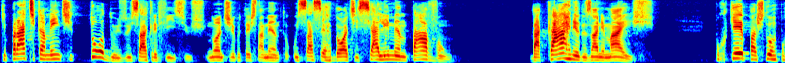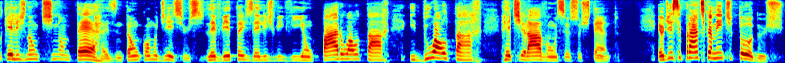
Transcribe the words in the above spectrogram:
que praticamente todos os sacrifícios no Antigo Testamento, os sacerdotes se alimentavam da carne dos animais. Por quê, pastor? Porque eles não tinham terras. Então, como disse, os levitas, eles viviam para o altar e do altar retiravam o seu sustento. Eu disse praticamente todos.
